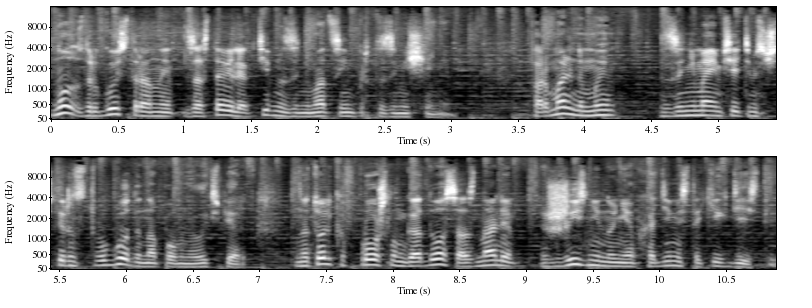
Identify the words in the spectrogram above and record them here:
но, с другой стороны, заставили активно заниматься импортозамещением. Формально мы занимаемся этим с 2014 года, напомнил эксперт, но только в прошлом году осознали жизненную необходимость таких действий.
